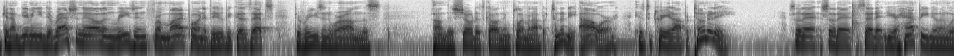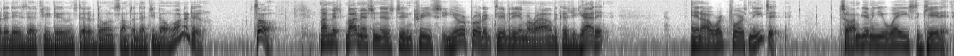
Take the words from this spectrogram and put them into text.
Okay, I'm giving you the rationale and reason from my point of view because that's the reason we're on this on this show that's called an Employment Opportunity Hour is to create opportunity so that so that so that you're happy doing what it is that you do instead of doing something that you don't want to do. So, my my mission is to increase your productivity and morale because you got it, and our workforce needs it. So I'm giving you ways to get it.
